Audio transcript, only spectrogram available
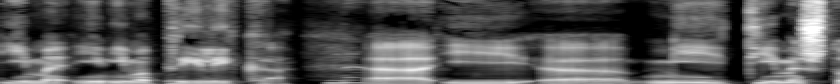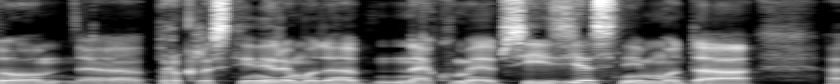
ima, ima prilika. Da. Uh, I uh, mi time što uh, prokrastiniramo da nekome se izjasnimo, da, uh,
